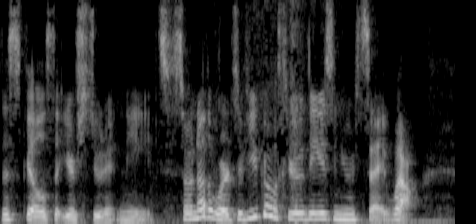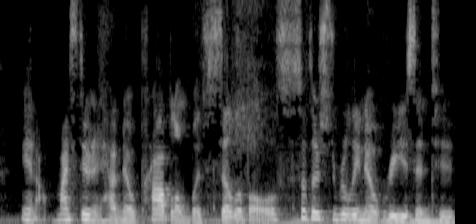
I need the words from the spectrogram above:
the skills that your student needs. So in other words, if you go through these and you say, well, you know, my student had no problem with syllables, so there's really no reason to,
